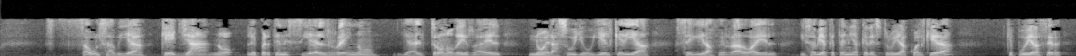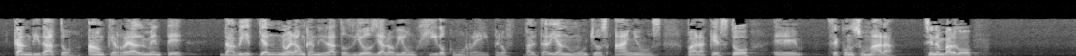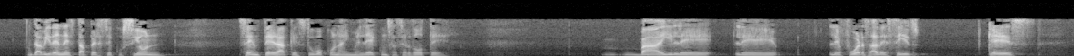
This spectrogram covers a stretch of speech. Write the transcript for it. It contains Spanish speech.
Saúl sabía que ya no le pertenecía el reino, ya el trono de Israel no era suyo, y él quería seguir aferrado a él y sabía que tenía que destruir a cualquiera que pudiera ser candidato, aunque realmente David ya no era un candidato, Dios ya lo había ungido como rey, pero faltarían muchos años para que esto eh, se consumara. Sin embargo, David en esta persecución se entera que estuvo con Ahimelech, un sacerdote, va y le, le, le fuerza a decir qué es,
